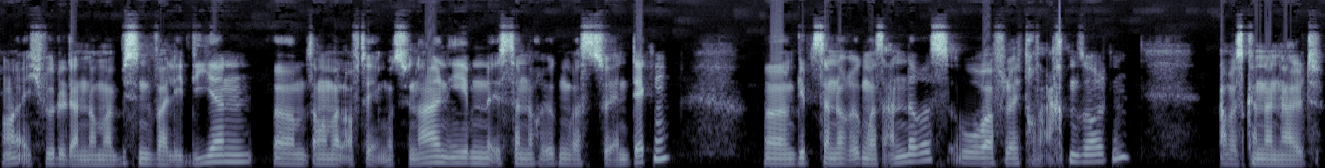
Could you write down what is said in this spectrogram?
Ja, ich würde dann noch mal ein bisschen validieren, ähm, sagen wir mal auf der emotionalen Ebene, ist dann noch irgendwas zu entdecken? Ähm, Gibt es dann noch irgendwas anderes, wo wir vielleicht darauf achten sollten? Aber es kann dann halt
